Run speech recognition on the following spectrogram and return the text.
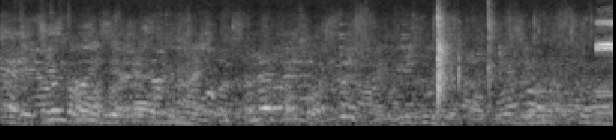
はい。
